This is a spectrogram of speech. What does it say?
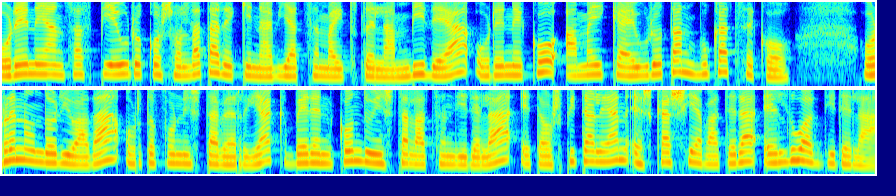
orenean zazpi euroko soldatarekin abiatzen baitute lanbidea, oreneko amaika eurotan bukatzeko. Horren ondorioa da, ortofonista berriak beren kondu instalatzen direla eta ospitalean eskasia batera helduak direla.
